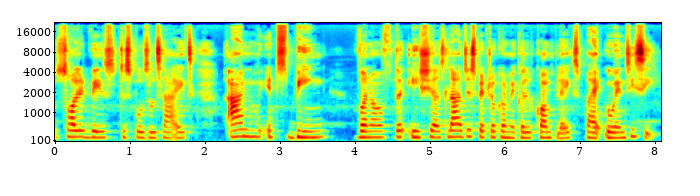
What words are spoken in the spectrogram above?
solid waste disposal sites, and it's being one of the Asia's largest petrochemical complex by ONGC.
